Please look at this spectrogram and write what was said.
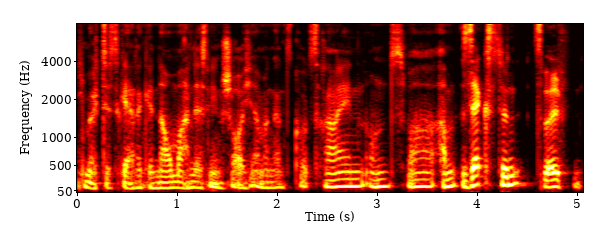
Ich möchte es gerne genau machen, deswegen schaue ich einmal ganz kurz rein. Und zwar am 6.12.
